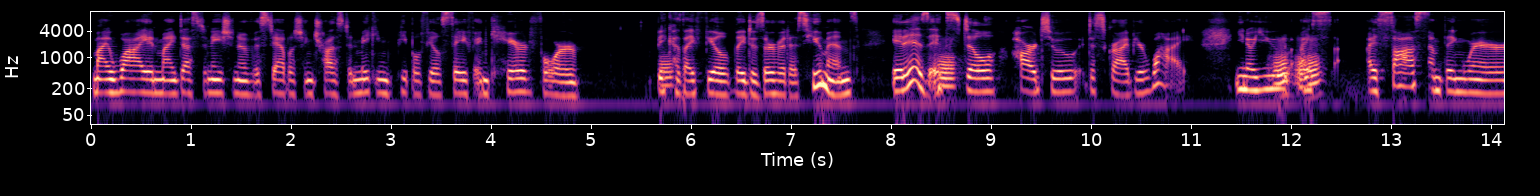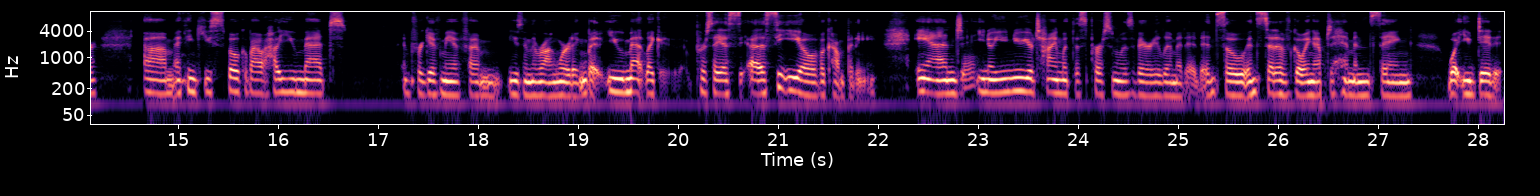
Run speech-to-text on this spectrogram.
my why and my destination of establishing trust and making people feel safe and cared for because I feel they deserve it as humans, it is. It's mm-hmm. still hard to describe your why. You know, you mm-hmm. I, I saw something where um, I think you spoke about how you met. And forgive me if I'm using the wrong wording, but you met like per se a, a CEO of a company, and mm-hmm. you know you knew your time with this person was very limited, and so instead of going up to him and saying what you did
